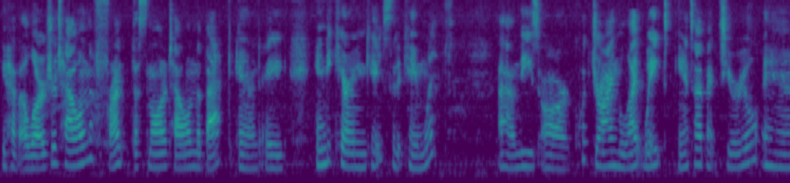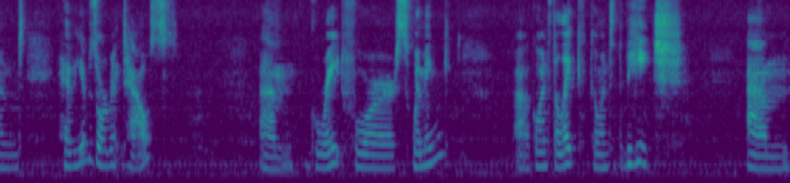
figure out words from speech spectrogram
You have a larger towel in the front, the smaller towel in the back, and a handy carrying case that it came with. Um, these are quick drying, lightweight, antibacterial, and heavy absorbent towels. Um, great for swimming, uh, going to the lake, going to the beach, um,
